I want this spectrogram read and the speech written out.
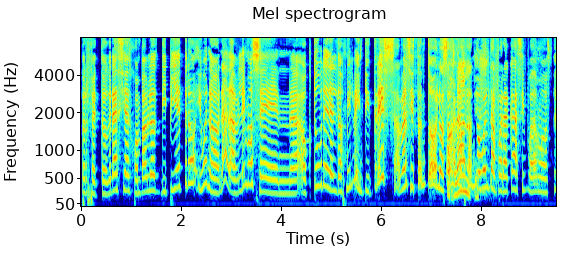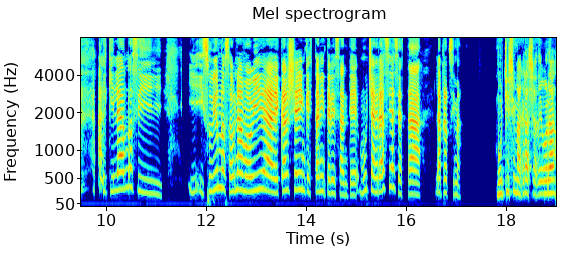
Perfecto, gracias Juan Pablo Di Pietro. Y bueno, nada, hablemos en octubre del 2023, a ver si están todos los autos dando vueltas por acá, así podamos alquilarlos y, y subirnos a una movida de car sharing que es tan interesante. Muchas gracias y hasta la próxima. Muchísimas gracias, Débora.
